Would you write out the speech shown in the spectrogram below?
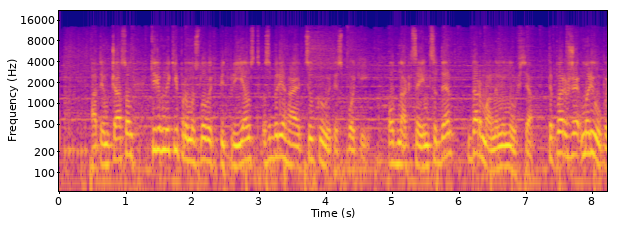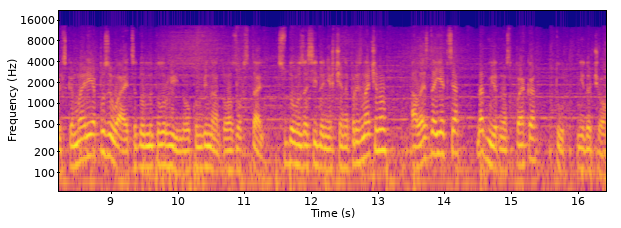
А тим часом керівники промислових підприємств зберігають цілковитий спокій. Однак цей інцидент дарма не минувся. Тепер вже Маріупольська мерія позивається до металургійного комбінату Азовсталь. Судове засідання ще не призначено, але здається, надмірна спека тут ні до чого.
